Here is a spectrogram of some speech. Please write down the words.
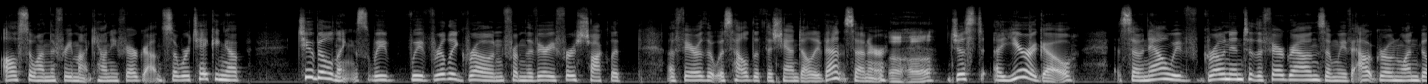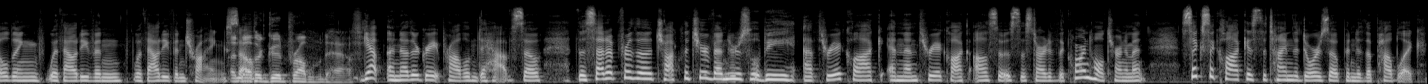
also on the Fremont County Fairgrounds. So we're taking up two buildings. We've we've really grown from the very first chocolate affair that was held at the Chandel Event Center uh-huh. just a year ago so now we've grown into the fairgrounds and we've outgrown one building without even without even trying. So, another good problem to have. Yep, another great problem to have. So the setup for the chocolatier vendors will be at three o'clock, and then three o'clock also is the start of the cornhole tournament. Six o'clock is the time the doors open to the public,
